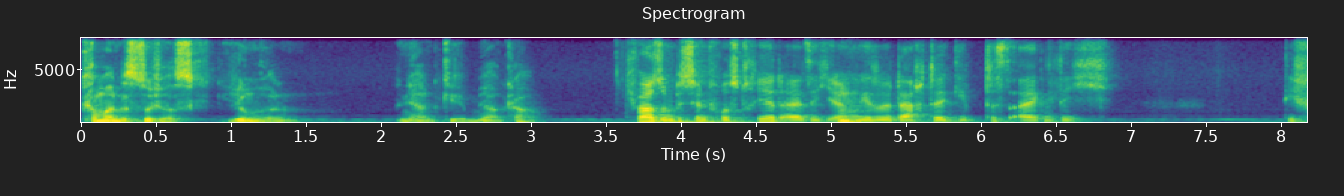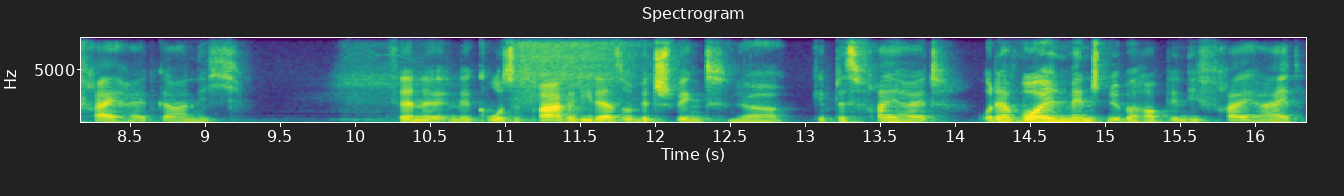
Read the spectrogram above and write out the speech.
kann man das durchaus Jüngeren in die Hand geben, ja, klar. Ich war so ein bisschen frustriert, als ich Mhm. irgendwie so dachte, gibt es eigentlich die Freiheit gar nicht? Das ist ja eine, eine große Frage, die da so mitschwingt. Ja, Gibt es Freiheit? Oder wollen Menschen überhaupt in die Freiheit?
